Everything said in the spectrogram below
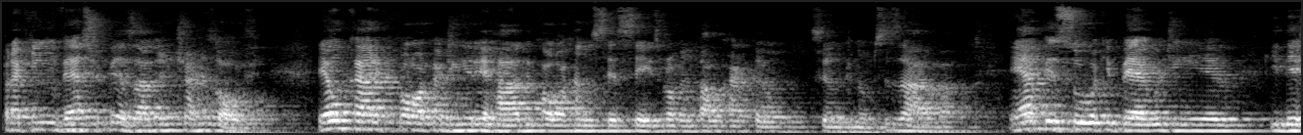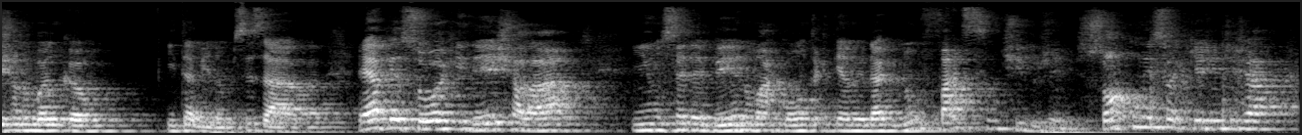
para quem investe pesado, a gente já resolve. É o cara que coloca dinheiro errado e coloca no C6 para aumentar o cartão, sendo que não precisava. É a pessoa que pega o dinheiro e deixa no bancão e também não precisava. É a pessoa que deixa lá em um CDB, numa conta que tem anuidade. Não faz sentido, gente. Só com isso aqui a gente já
